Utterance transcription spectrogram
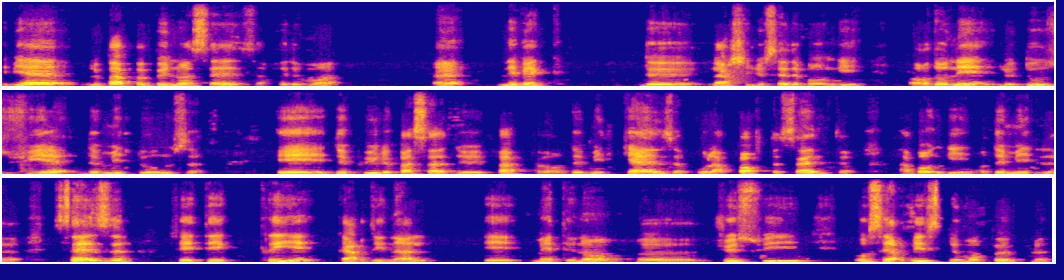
eh bien, le pape Benoît XVI, après de moi, un évêque de l'archidiocèse de Bangui, ordonné le 12 juillet 2012. Et depuis le passage du pape en 2015 pour la porte sainte à Bangui, en 2016, j'ai été créé cardinal et maintenant euh, je suis au service de mon peuple.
